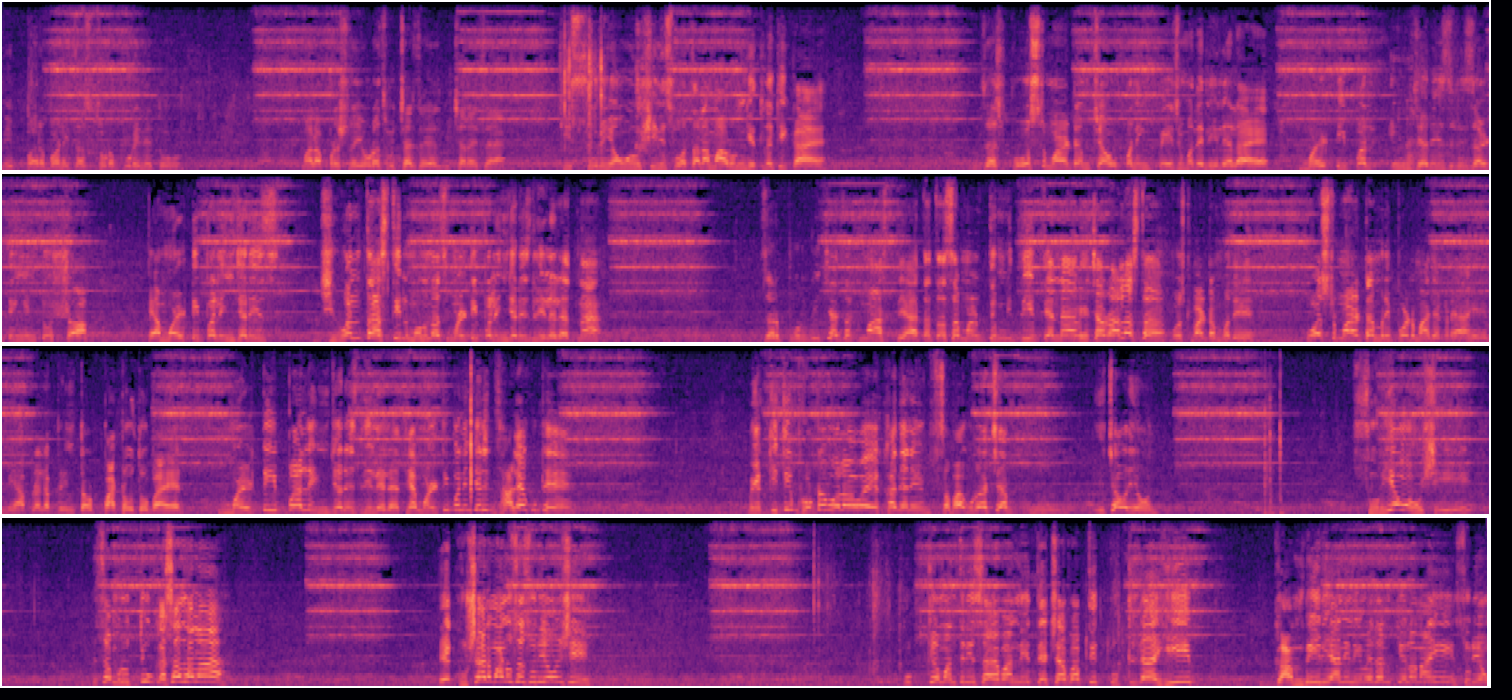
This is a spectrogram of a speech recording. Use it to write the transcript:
मी परभणीतच थोडं पुढे नेतो. मला प्रश्न एवढाच विचारायचा आहे विचारायचा आहे की सूर्यवंशीने स्वतःला मारून घेतलं की काय? जस पोस्टमार्टमच्या ओपनिंग पेजमध्ये लिहिलेलं आहे multiple injuries resulting in to shock ह्या मल्टिपल इंजरीज जिवंत असतील म्हणूनच मल्टिपल इंजरीज लिहिलेल्या आहेत ना? जर पूर्वीच्या जखमा असत्या तर तसं म्हण तुम्ही त्यांना ह्याच्यावर आलं असतं पोस्टमार्टममध्ये पोस्टमार्टम रिपोर्ट माझ्याकडे आहे. मी आपल्याला प्रिंटआउट पाठवतो बाहेर. मल्टिपल इंजरीज दिलेल्या आहेत. ह्या मल्टिपल इंजरीज झाल्या कुठे? म्हणजे किती फोटो बोलावं एखाद्याने सभागृहाच्या ह्याच्यावर येऊन? सूर्यवंशी त्याचा मृत्यू कसा झाला? एक हुशार माणूस आहे सूर्यवंशी. मुख्यमंत्री साहेबांनी त्याच्या बाबतीत कुठल्याही गांभीर्याने निवेदन केलं नाही. सूर्यवंशी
